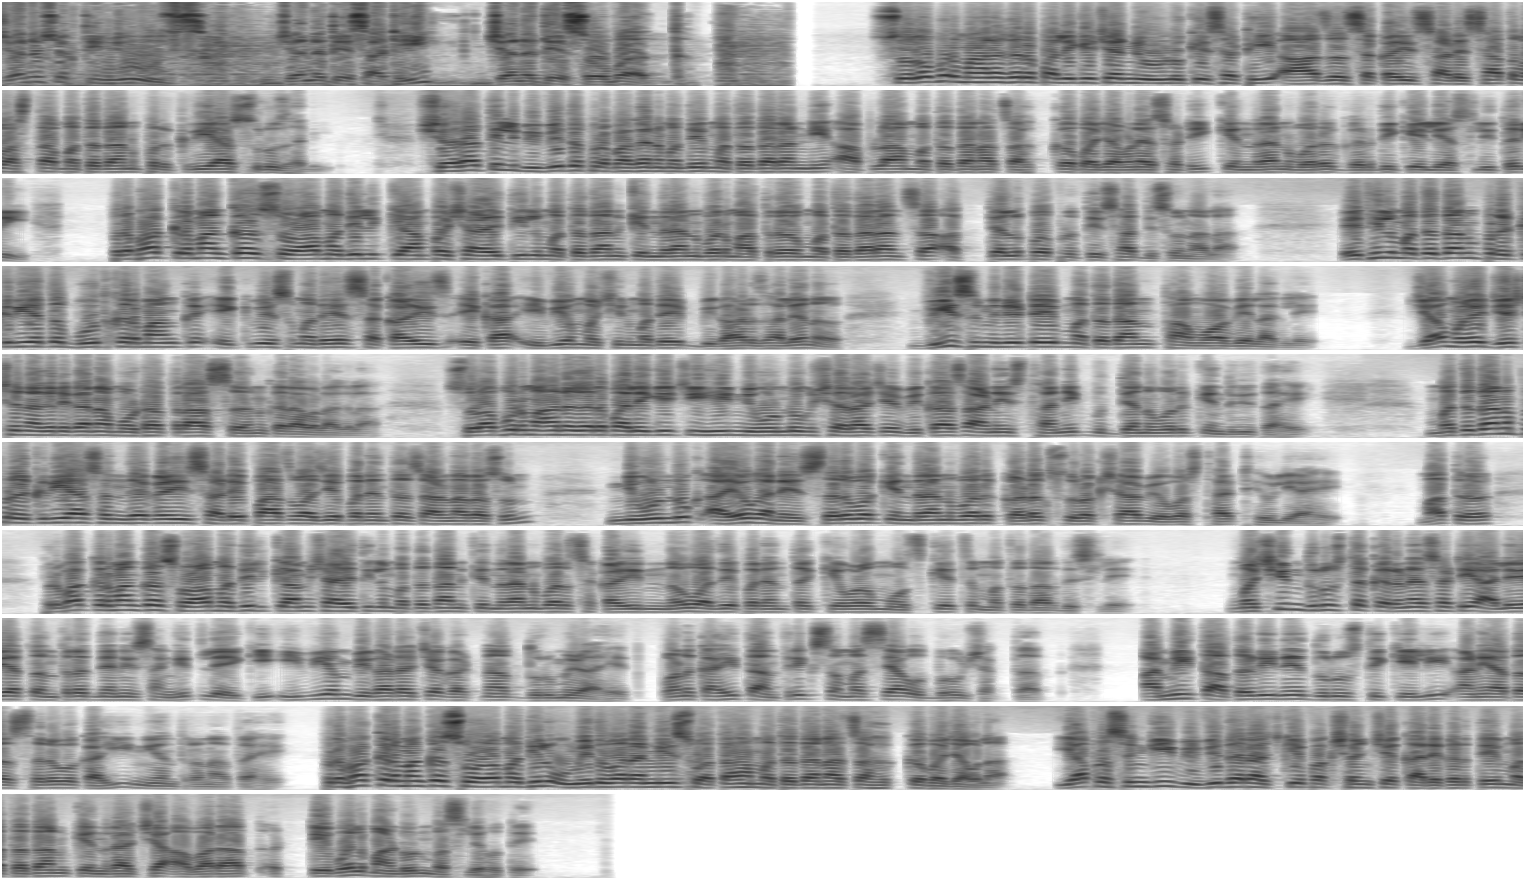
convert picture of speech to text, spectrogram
Janshakti news जनतेसाठी जनतेसोबत. सोलापूर महानगरपालिकेच्या निवडणुकीसाठी आज सकाळी साडेसात वाजता मतदान प्रक्रिया सुरू झाली. शहरातील विविध प्रभागांमध्ये मतदारांनी आपला मतदानाचा हक्क बजावण्यासाठी केंद्रांवर गर्दी केली असली तरी प्रभाग क्रमांक सोळा मधील कॅम्प शाळेतील मतदान केंद्रांवर मात्र मतदारांचा अत्यल्प प्रतिसाद दिसून आला. येथील मतदान प्रक्रियेत बूथ क्रमांक एकवीसमध्ये सकाळीच एका ईव्हीएम मशीनमध्ये बिघाड झाल्यानं वीस मिनिटे मतदान थांबवावे लागले. ज्यामुळे ज्येष्ठ नागरिकांना मोठा त्रास सहन करावा लागला. सोलापूर महानगरपालिकेची ही निवडणूक शहराच्या विकास आणि स्थानिक मुद्द्यांवर केंद्रित आहे. मतदान प्रक्रिया संध्याकाळी साडेपाच वाजेपर्यंत चालणार असून निवडणूक आयोगाने सर्व केंद्रांवर कडक सुरक्षा व्यवस्था ठेवली आहे. मात्र प्रभाग क्रमांक सोळा मधील कॅम्प शाळेतील मतदान केंद्रांवर सकाळी नऊ वाजेपर्यंत केवळ मोजकेच मतदार दिसले. मशीन दुरुस्त करण्यासाठी आलेल्या तंत्रज्ञांनी सांगितले की ईव्हीएम बिघाडाच्या घटना दुर्मिळ आहेत पण काही तांत्रिक समस्या उद्भवू शकतात. आम्ही तातडीने दुरुस्ती केली आणि आता सर्व काही नियंत्रणात आहे. प्रभाग क्रमांक सोळा मधील उमेदवारांनी स्वतः मतदानाचा हक्क बजावला. या प्रसंगी विविध राजकीय पक्षांचे कार्यकर्ते मतदान केंद्राच्या आवारात टेबल मांडून बसले होते.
